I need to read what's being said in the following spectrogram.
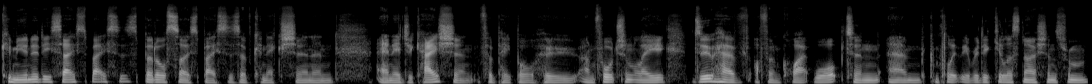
community safe spaces, but also spaces of connection and, and education for people who unfortunately do have often quite warped and um, completely ridiculous notions from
